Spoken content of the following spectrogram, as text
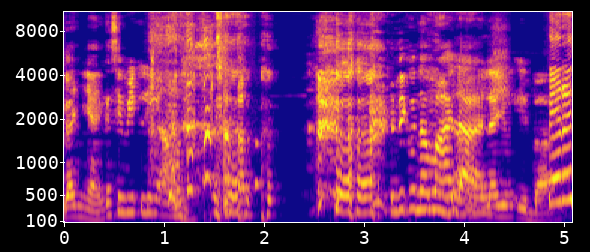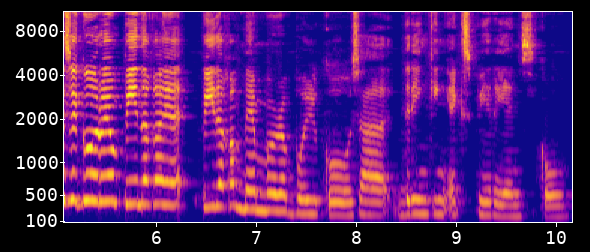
ganyan. Kasi weekly nga ako. Hindi ko na Oh maalala gosh. yung iba. Pero siguro yung pinaka, pinaka memorable ko sa drinking experience ko,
